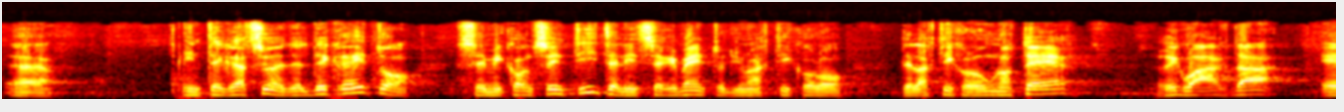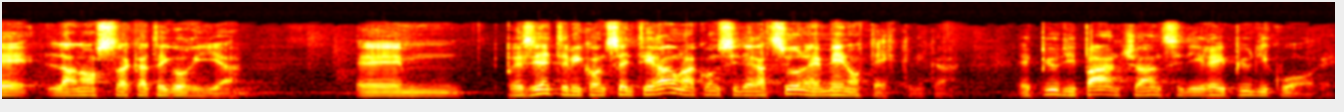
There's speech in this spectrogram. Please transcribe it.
eh, integrazione del decreto, se mi consentite, l'inserimento dell'articolo 1 ter riguarda eh, la nostra categoria. Ehm, Presidente mi consentirà una considerazione meno tecnica e più di pancia, anzi direi più di cuore.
